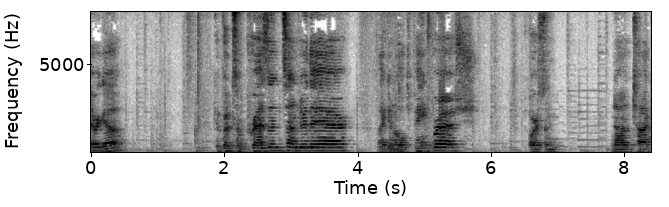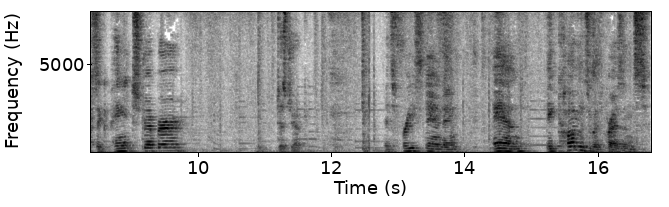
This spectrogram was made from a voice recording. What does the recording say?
There we go. Could put some presents under there, like an old paintbrush, or some non-toxic paint stripper. Just joking. It's freestanding and it comes with presents.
